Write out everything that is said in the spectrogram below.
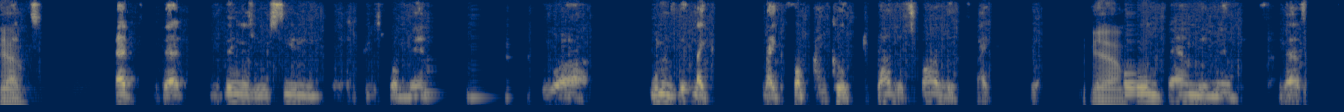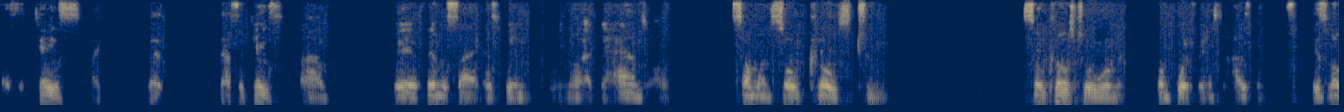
yeah, But that that the thing is we've seen abuse from men who are women like like from uncles, brothers, fathers, like yeah, own family members, and that's that's the case. Like that, that's the case um, where femicide has been, you know, at the hands of someone so close to, so close to a woman, from boyfriends to husbands. There's no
